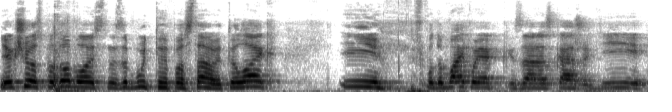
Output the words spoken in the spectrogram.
Якщо сподобалось, не забудьте поставити лайк і вподобайку, як зараз кажуть, і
